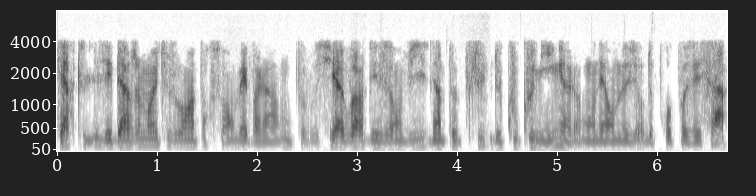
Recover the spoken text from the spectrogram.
certes, l'hébergement est toujours important, mais voilà, on peut aussi avoir des envies d'un peu plus de cocooning, alors on est en mesure de proposer ça,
